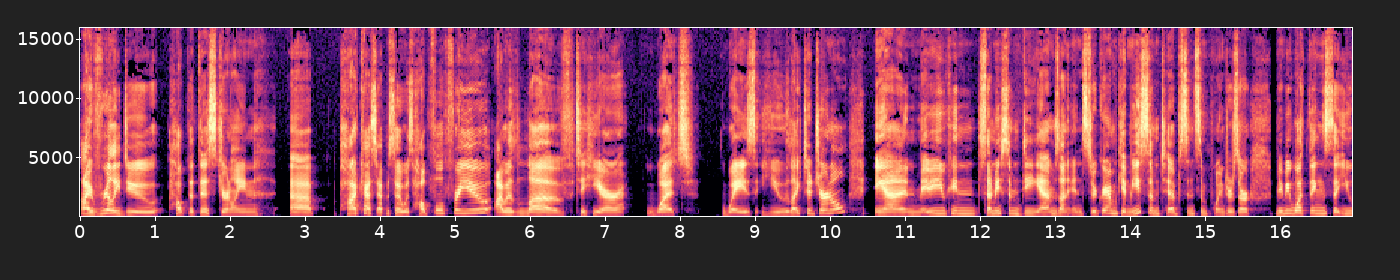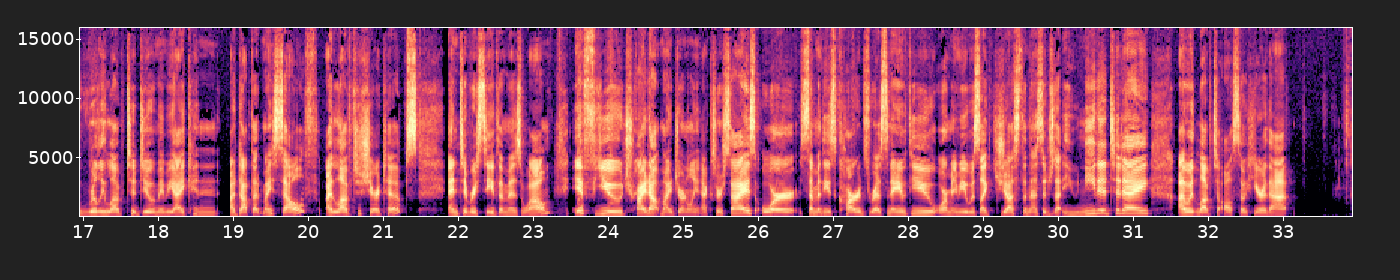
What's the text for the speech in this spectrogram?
I really do hope that this journaling uh, podcast episode was helpful for you, I would love to hear what ways you like to journal. And maybe you can send me some DMs on Instagram. Give me some tips and some pointers or maybe what things that you really love to do. Maybe I can adopt that myself. I love to share tips and to receive them as well. If you tried out my journaling exercise or some of these cards resonated with you or maybe it was like just the message that you needed today I would love to also hear that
